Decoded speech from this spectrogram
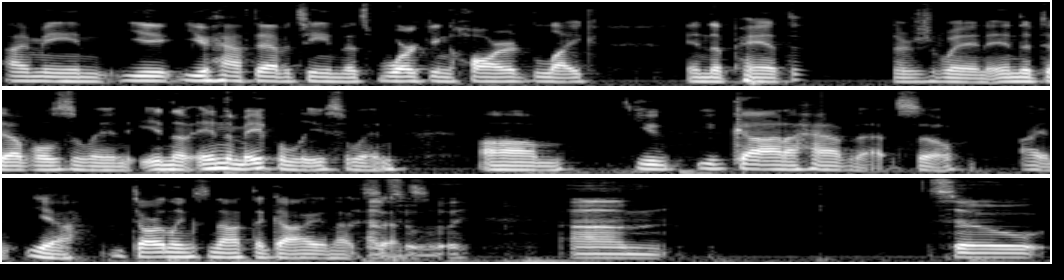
I mean, you you have to have a team that's working hard, like in the Panthers win, in the Devils win, in the in the Maple Leafs win. Um, you you gotta have that. So I yeah, Darling's not the guy in that Absolutely. sense. Absolutely. Um, so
